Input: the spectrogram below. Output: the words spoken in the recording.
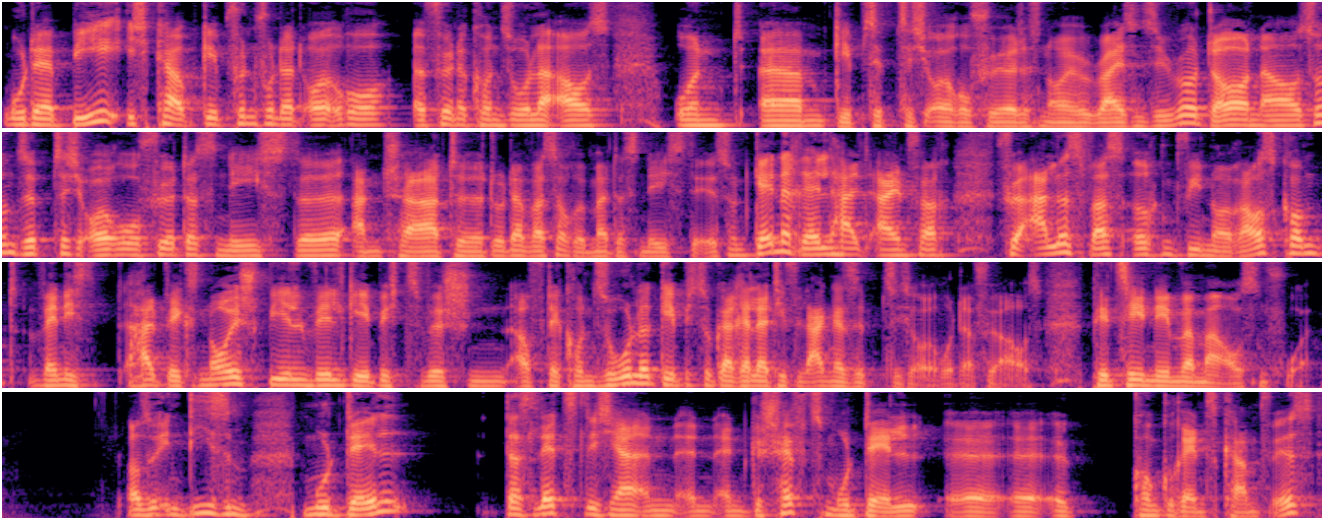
Oder B, ich gebe 500 Euro äh, für eine Konsole aus und ähm, gebe 70 Euro für das neue Horizon Zero Dawn aus und 70 Euro für das nächste Uncharted oder was auch immer das nächste ist. Und generell halt einfach für alles, was irgendwie neu rauskommt, wenn ich halbwegs neu spielen will, gebe ich zwischen, auf der Konsole gebe ich sogar relativ lange 70 Euro dafür aus. PC nehmen wir mal außen vor. Also in diesem Modell das letztlich ja ein, ein, ein Geschäftsmodell äh, äh, Konkurrenzkampf ist.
